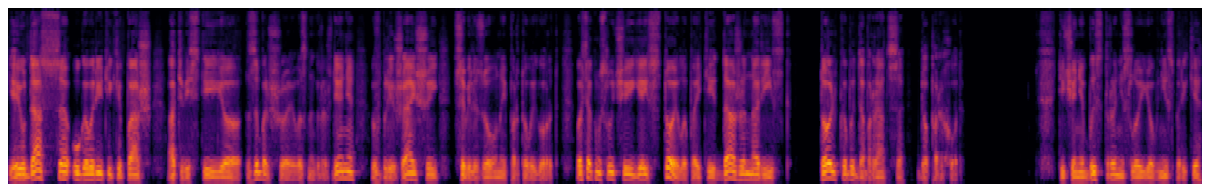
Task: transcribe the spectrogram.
ей удастся уговорить экипаж отвезти ее за большое вознаграждение в ближайший цивилизованный портовый город. Во всяком случае, ей стоило пойти даже на риск, только бы добраться до парохода. Течение быстро несло ее вниз по реке,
